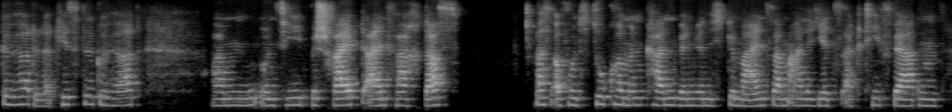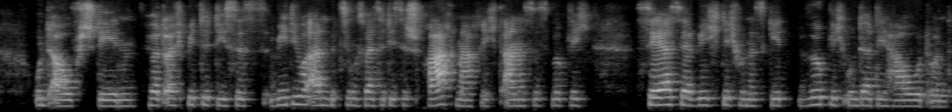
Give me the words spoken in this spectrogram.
gehört oder Kistel gehört. Ähm, und sie beschreibt einfach das, was auf uns zukommen kann, wenn wir nicht gemeinsam alle jetzt aktiv werden und aufstehen. Hört euch bitte dieses Video an, beziehungsweise diese Sprachnachricht an. Es ist wirklich sehr, sehr wichtig und es geht wirklich unter die Haut. Und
